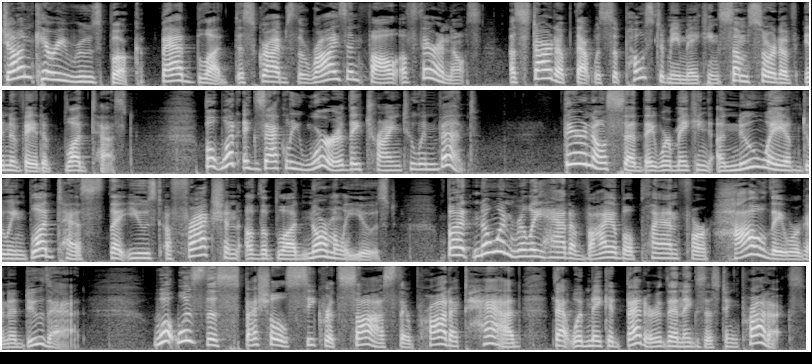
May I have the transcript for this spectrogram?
John Carreyrou's book, Bad Blood, describes the rise and fall of Theranos, a startup that was supposed to be making some sort of innovative blood test. But what exactly were they trying to invent? Theranos said they were making a new way of doing blood tests that used a fraction of the blood normally used. But no one really had a viable plan for how they were going to do that. What was the special secret sauce their product had that would make it better than existing products?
